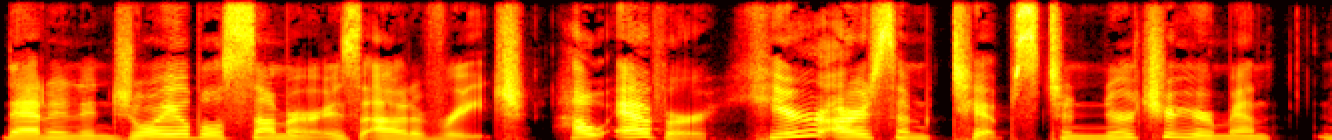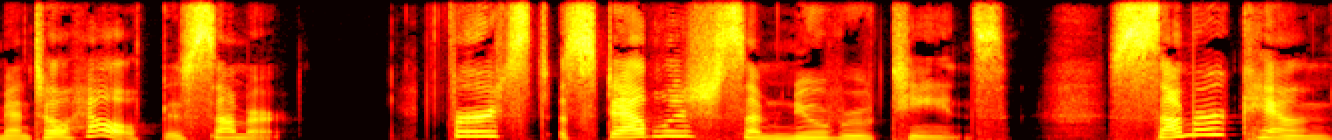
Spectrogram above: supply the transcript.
that an enjoyable summer is out of reach. However, here are some tips to nurture your men- mental health this summer. First, establish some new routines. Summer can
